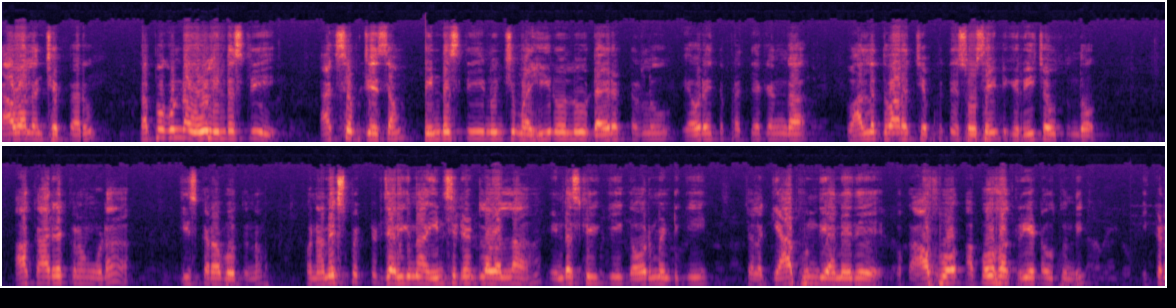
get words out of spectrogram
కావాలని చెప్పారు. తప్పకుండా ఓల్ ఇండస్ట్రీ యాక్సెప్ట్ చేశాం. ఇండస్ట్రీ నుంచి మా హీరోలు డైరెక్టర్లు ఎవరైతే ప్రత్యేకంగా వాళ్ళ ద్వారా చెప్తే సొసైటీకి రీచ్ అవుతుందో ఆ కార్యక్రమం కూడా తీసుకురాబోతున్నాం. కొన్ని అన్ఎక్స్పెక్టెడ్ జరిగిన ఇన్సిడెంట్ల వల్ల ఇండస్ట్రీకి గవర్నమెంట్కి చాలా గ్యాప్ ఉంది అనేది ఒక అపో అపోహ క్రియేట్ అవుతుంది. ఇక్కడ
